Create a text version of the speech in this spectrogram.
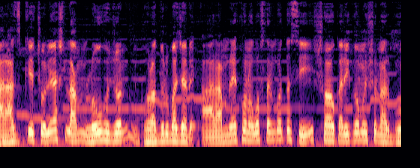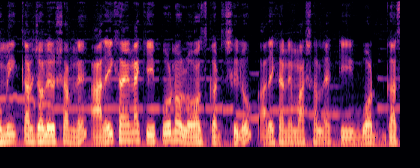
আর আজকে চলে আসলাম লৌহজন ঘোড়াদুর বাজারে। আর আমরা এখন অবস্থান করতেছি সহকারী কমিশনার ভূমি কার্যালয়ের সামনে। আর এইখানে নাকি পুরনো লঞ্চ গার্ড ছিল। আর এখানে মার্শাল একটি বট গাছ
